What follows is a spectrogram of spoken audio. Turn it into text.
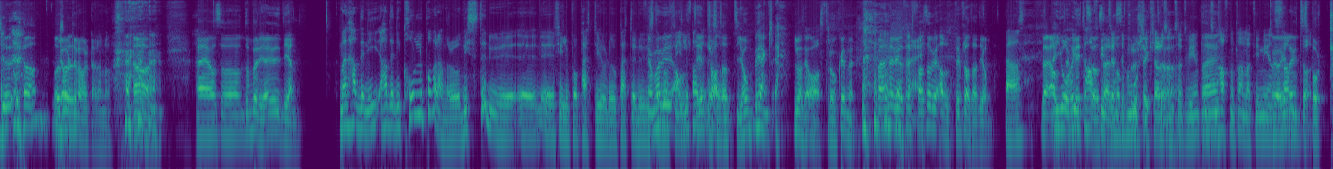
Så, ja. Och Jag kunde ha varit där ändå. ja. Eh, Och så, då började jag ju igen. Men hade ni, hade ni koll på varandra och visste du eh, Filip vad Petter gjorde och Petter du Ja, visste men vi vad har Filip alltid hade? liksom? pratat jobb egentligen. Det låter jag astråkigt nu. Men när vi har träffats har vi alltid pratat jobb. Ja. Det har alltid Jag har ju inte haft så, intresse för motorcyklar och sånt så att vi har inte liksom haft något annat Och gemensamt. jag gillar ju inte sport.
